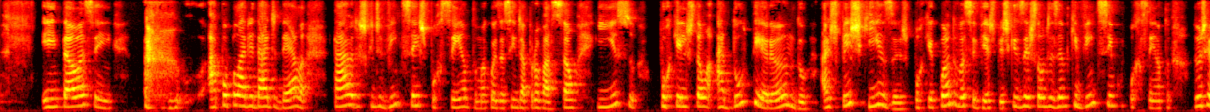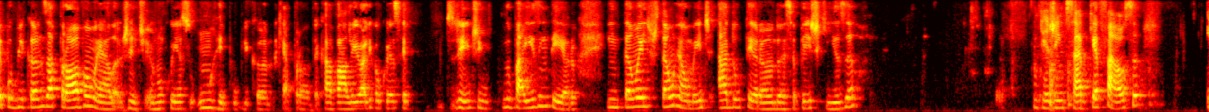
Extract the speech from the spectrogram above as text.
Então, assim, a popularidade dela tá, acho que de 26%, uma coisa assim, de aprovação. E isso porque eles estão adulterando as pesquisas, porque quando você vê as pesquisas, eles estão dizendo que 25% dos republicanos aprovam ela. Gente, eu não conheço um republicano que aprova é cavalo, e olha que eu conheço gente no país inteiro. Então, eles estão realmente adulterando essa pesquisa, que a gente sabe que é falsa,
